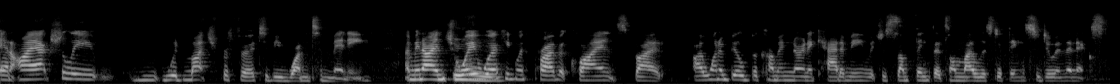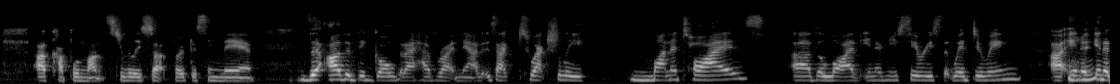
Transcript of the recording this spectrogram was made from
and I actually would much prefer to be one to many. I mean, I enjoy mm. working with private clients, but I want to build Becoming Known Academy, which is something that's on my list of things to do in the next uh, couple of months to really start focusing there. The other big goal that I have right now is like to actually monetize uh, the live interview series that we're doing uh, in, mm-hmm. a, in a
